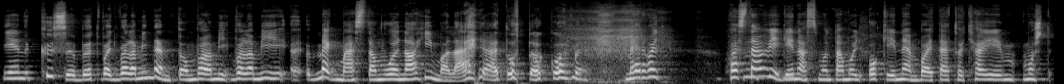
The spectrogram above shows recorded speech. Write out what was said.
ilyen küszöböt, vagy valami, nem tudom, valami, valami megmásztam volna a Himaláját ott akkor, mert, mert hogy aztán végén azt mondtam, hogy oké, okay, nem baj, tehát hogyha én most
